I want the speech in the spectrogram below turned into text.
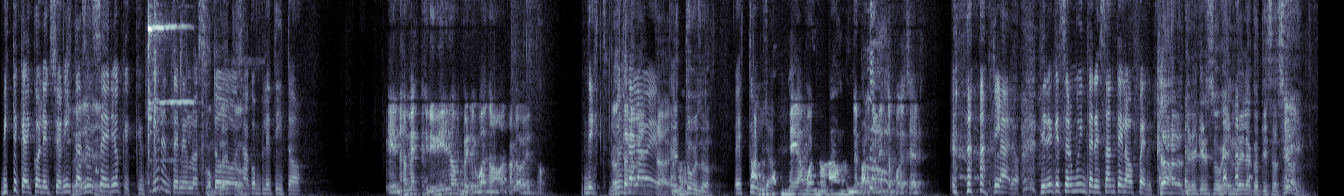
viste que hay coleccionistas Sí. en serio que, que quieren tenerlo así Completo. todo ya completito. Eh, no me escribieron, pero igual no, no lo vendo. Listo, No, está a la venta, es tuyo. Es tuyo. media bueno, un departamento puede ser. claro, tiene que ser muy interesante la oferta. Claro, tiene que ir subiendo ahí la cotización.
